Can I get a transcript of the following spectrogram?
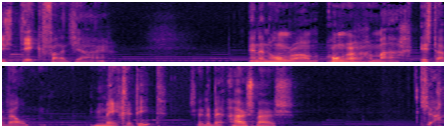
is dik van het jaar. En een hongerige maag is daar wel mee gediend, zei de huismuis. Ja,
